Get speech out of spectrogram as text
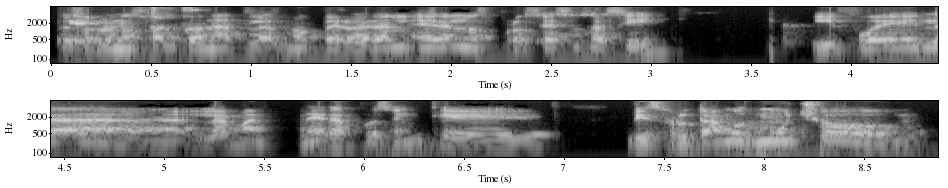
pues solo nos faltó en Atlas, ¿no? Pero eran, eran los procesos así y fue la, la manera pues en que disfrutamos mucho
